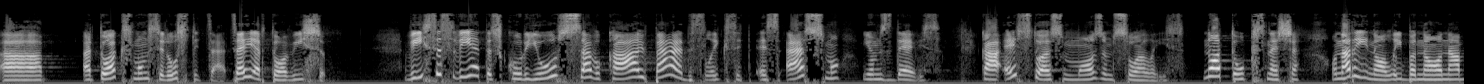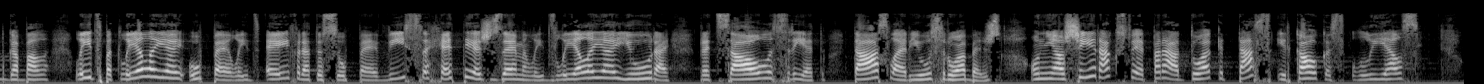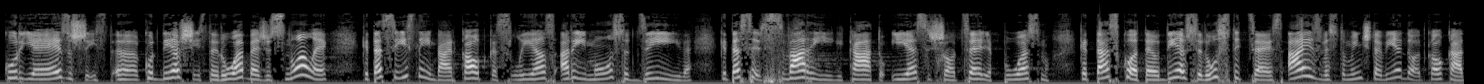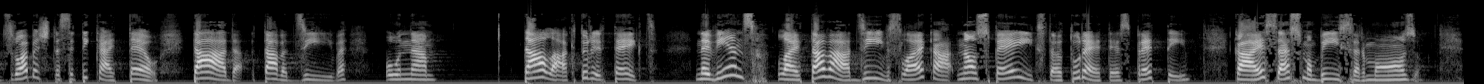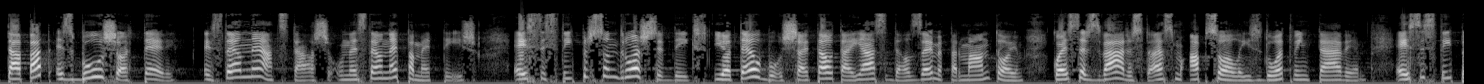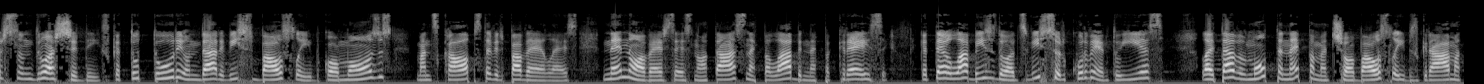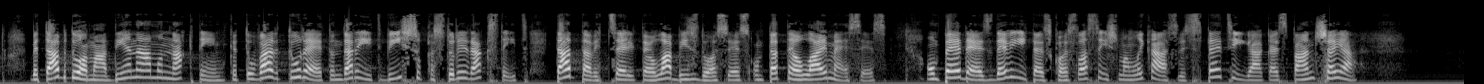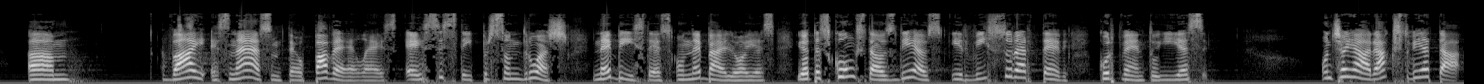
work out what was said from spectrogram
Uh, ar to, kas mums ir uzticēts. Ej ar to visu. Visas vietas, kur jūs savu kāju pēdas liksit, es esmu jums devis, kā es to esmu mozum solījis. No tūkstneša un arī no Libanona apgabala līdz pat lielajai upē, līdz Eifratas upē, visa hetiešu zeme līdz lielajai jūrai pret saules rietu. Tās, lai ir jūsu robežas. Un jau šī rakstvieta parāda to, ka tas ir kaut kas liels, kur Jēzus šīs, uh, kur Dievs šīs te robežas noliek, ka tas īstenībā ir kaut kas liels arī mūsu dzīve, ka tas ir svarīgi, kā tu iesi šo ceļa posmu, ka tas, ko tev Dievs ir uzticējis aizvest un viņš tev iedod kaut kādas robežas, tas ir tikai tev, tāda tava dzīve. Un um, tālāk tur ir teikts, neviens, lai tavā dzīves laikā nav spējīgs tev turēties pretī, kā es esmu bijis ar mūzu. Tāpat es būšu ar tevi. Es tevi neatstāšu un es tevi nepametīšu. Esi stiprs un drošsirdīgs, jo tev būs šai tautai jāsadala zeme par mantojumu, ko es ar zvērstu esmu apsolījis dot viņu tēviem. Esi stiprs un drošsirdīgs, ka tu turi un dari visu bauslību, ko Mūzus, mans kalps, tev ir pavēlējis. Nenovērsies no tās ne pa labi, ne pa kreisi, ka tev labi izdodas visur, kur vien tu iesi lai tava mute nepamet šo bauslības grāmatu, bet apdomā dienām un naktīm, ka tu vari turēt un darīt visu, kas tur ir rakstīts. Tad tavi ceļi tev labi izdosies, un tad tev laimēsies. Un pēdējais devītais, ko es lasīšu, man likās visspēcīgākais pants šajā. Um, Vai es neesmu tev pavēlējis, esi stiprs un drošs, nebīsties un nebaiļojies, jo tas kungs tavs dievs ir visur ar tevi, kur vien tu iesi. Un šajā rakstu vietā,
